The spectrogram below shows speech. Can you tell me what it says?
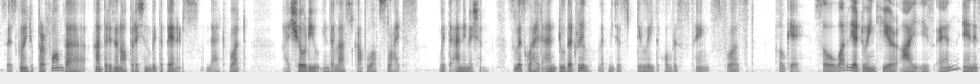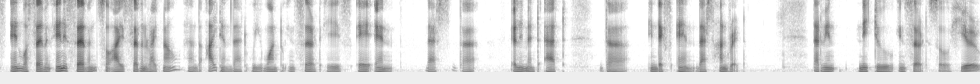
So it's going to perform the comparison operation with the parents. That what I showed you in the last couple of slides with the animation. So let's go ahead and do the drill. Let me just delete all these things first. Okay, so what we are doing here, i is n, n is n was 7, n is 7, so i is 7 right now, and the item that we want to insert is an, that's the element at the index n, that's 100, that we need to insert. So here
